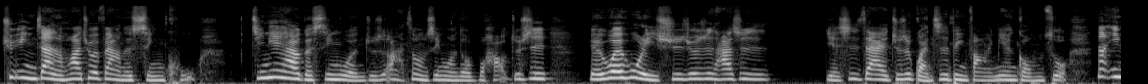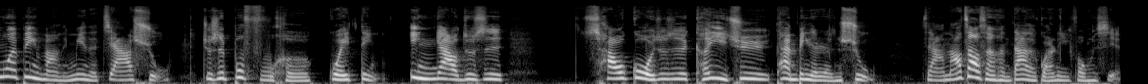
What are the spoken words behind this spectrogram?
去应战的话，就会非常的辛苦。今天还有个新闻，就是啊，这种新闻都不好。就是有一位护理师，就是他是也是在就是管制病房里面工作。那因为病房里面的家属就是不符合规定，硬要就是超过就是可以去探病的人数，这样，然后造成很大的管理风险。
